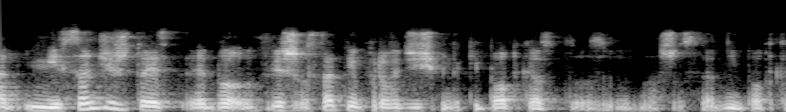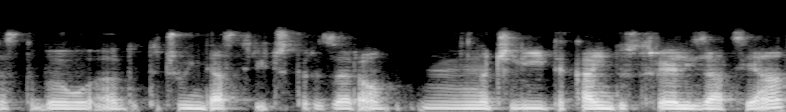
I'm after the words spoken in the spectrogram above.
A nie sądzisz, że to jest, bo wiesz, ostatnio prowadziliśmy taki podcast, nasz ostatni podcast to był, dotyczył Industry 4.0, mm, czyli taka industrializacja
